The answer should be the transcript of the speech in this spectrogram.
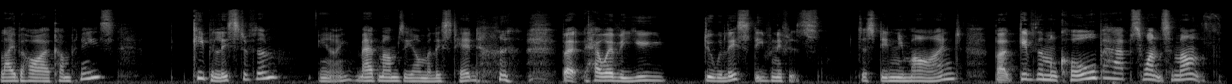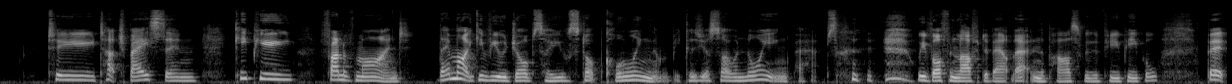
labour hire companies, keep a list of them you know, Mad Mumsy, I'm a list head. but however you do a list, even if it's just in your mind, but give them a call perhaps once a month to touch base and keep you front of mind. They might give you a job so you'll stop calling them because you're so annoying, perhaps. We've often laughed about that in the past with a few people. But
